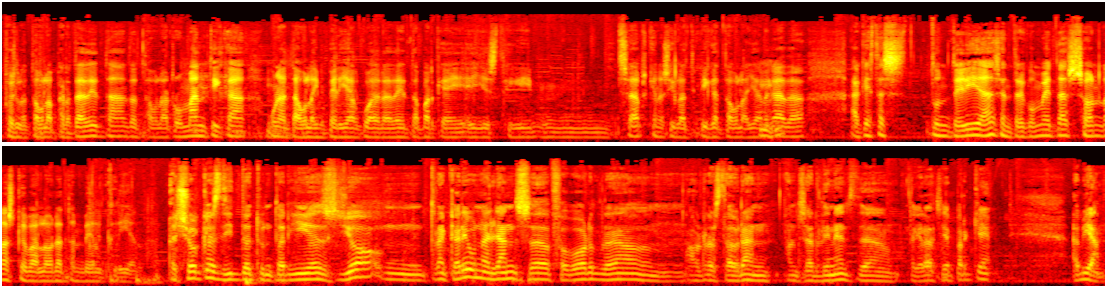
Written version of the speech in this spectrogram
pues la taula apartadeta, la taula romàntica, una taula imperial quadradeta perquè ell estigui, mm, saps, que no sigui la típica taula allargada. Aquestes tonteries, entre cometes, són les que valora també el client. Això que has dit de tonteries, jo mm, trencaré una llança a favor del el restaurant, els jardinets de, de Gràcia, perquè, aviam,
